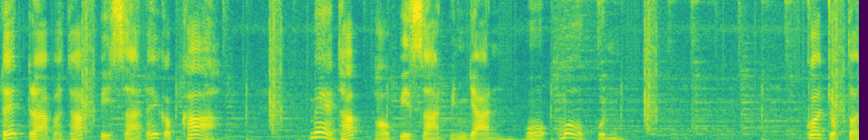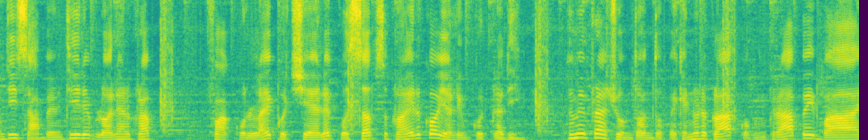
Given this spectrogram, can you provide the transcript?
และตราประทับปีศาจให้กับข้า แม่ทัพเผ่าปีศาจวิญญาณโมโม่ขุน ก็จบตอนที่ 3 เป็นที่เรียบร้อยแล้วนะครับ ฝากกดไลค์ กดแชร์ และกด Subscribe แล้วก็อย่าลืมกดกระดิ่ง เพื่อไม่พลาดชมตอนต่อไปกันด้วยนะครับ ขอบคุณครับ บ๊ายบาย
